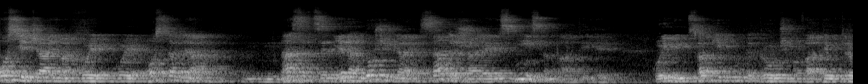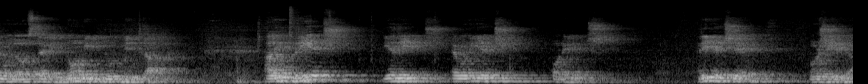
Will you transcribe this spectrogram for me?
osjećajima koje, koje ostavlja na srce jedan doživljaj sadržaja ili smisla Fatihe, koji bi svaki put da proučimo Fatihu trebao da ostavi novi i drugi trag. Ali riječ je riječ, evo riječ o riječi. Riječ je Božije.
